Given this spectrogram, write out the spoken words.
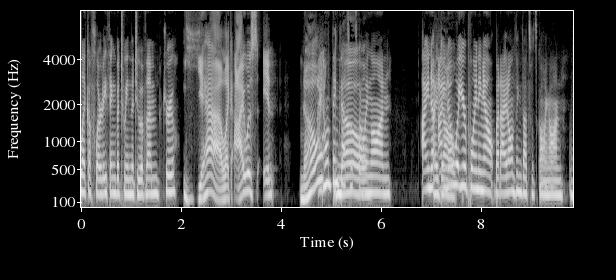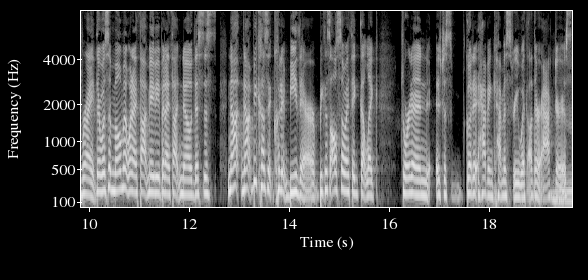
Like a flirty thing between the two of them, Drew. Yeah. Like I was in. No. I don't think that's what's going on. I know I I, know what you're pointing out, but I don't think that's what's going on. Right. There was a moment when I thought maybe, but I thought no. This is not not because it couldn't be there. Because also I think that like Jordan is just good at having chemistry with other actors,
